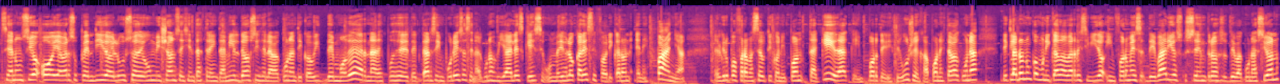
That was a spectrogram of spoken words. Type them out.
se anunció hoy haber suspendido el uso de 1.630.000 dosis de la vacuna anticovid de Moderna después de detectarse impurezas en algunos viales que, según medios locales, se fabricaron en España. El grupo farmacéutico nipón Takeda, que importa y distribuye en Japón esta vacuna, declaró en un comunicado haber recibido informes de varios centros de vacunación,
